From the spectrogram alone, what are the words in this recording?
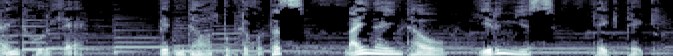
танд хүрлээ. Бидэнтэй холбогдох утас 8085 99 тэг тэг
